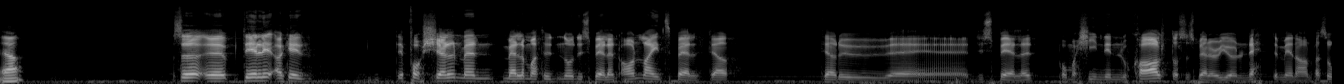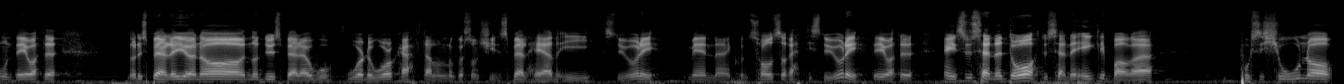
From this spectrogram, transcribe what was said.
ja. Så uh, det er litt OK, det er forskjellen men, mellom at du, når du spiller en online-spill der, der du, eh, du spiller på maskinen din lokalt, og så spiller du gjennom nettet med en annen person, det er jo at det, når du spiller gjennom Når du spiller World of Warcraft eller noe sånt skytespill her i stua di, med en uh, konsoll så rett i stua di, det er jo at det eneste du sender da Du sender egentlig bare posisjoner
